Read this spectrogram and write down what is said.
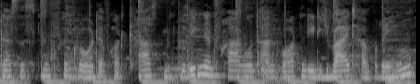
das ist Move and Grow, der Podcast mit bewegenden Fragen und Antworten, die dich weiterbringen.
